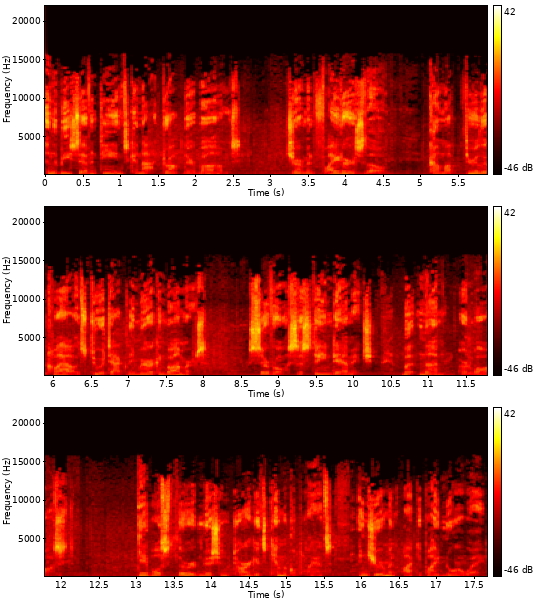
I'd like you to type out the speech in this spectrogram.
and the B 17s cannot drop their bombs. German fighters, though, come up through the clouds to attack the American bombers. Several sustain damage, but none are lost. Gable's third mission targets chemical plants in German occupied Norway.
